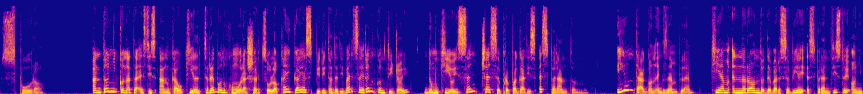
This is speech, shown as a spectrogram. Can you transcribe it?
spuro. Antoni conata estis ancau kiel tre bonhumura scherzulo kaj gaja spirito de diversaj renkontiĝoj, dum kiuj senĉese propagadis Esperanton. Iun tagon ekzemple, kiam en rondo de varsoviaj esperantistoj oni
